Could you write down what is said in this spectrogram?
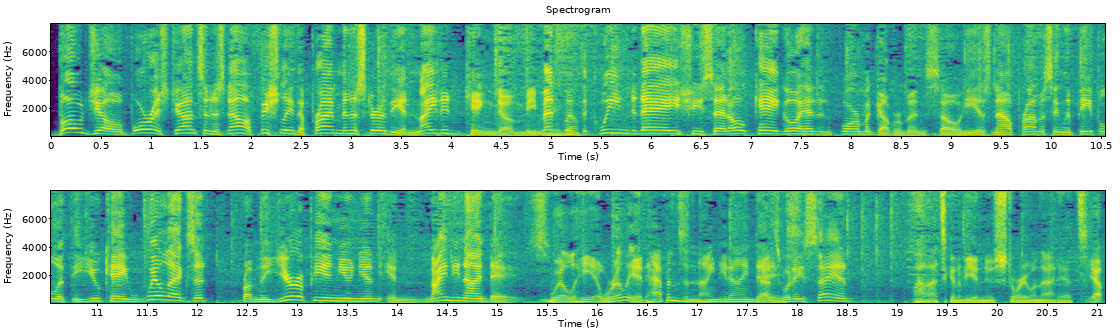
Bojo, Boris Johnson is now officially the Prime Minister of the United Kingdom. He met with the Queen today. She said, okay, go ahead and form a government. So he is now promising the people that the UK will exit from the European Union in 99 days. Will he really? It happens in 99 days. That's what he's saying. Wow, that's going to be a new story when that hits. Yep.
